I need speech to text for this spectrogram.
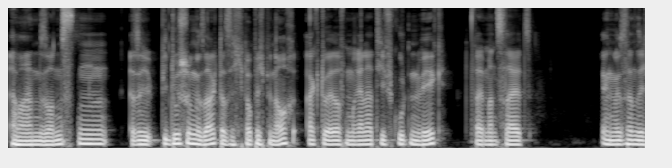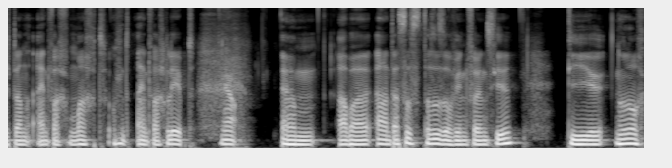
Aber ansonsten, also wie du schon gesagt hast, ich glaube, ich bin auch aktuell auf einem relativ guten Weg, weil man es halt in gewisser Hinsicht dann einfach macht und einfach lebt. Ja. Ähm, aber ah, das, ist, das ist auf jeden Fall ein Ziel, die nur noch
